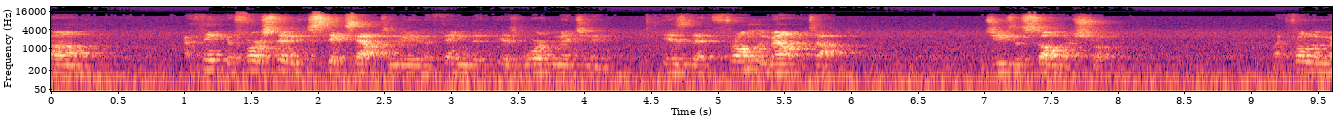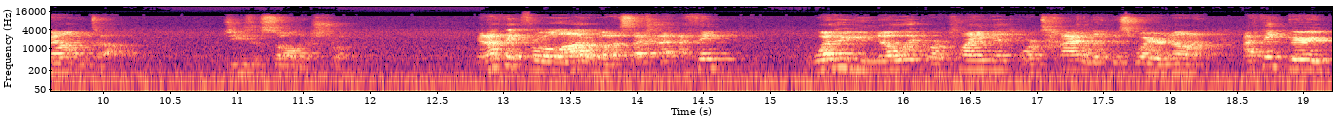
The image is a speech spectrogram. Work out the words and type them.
Um, think the first thing that sticks out to me and the thing that is worth mentioning is that from the mountaintop, Jesus saw their struggle. Like from the mountaintop, Jesus saw their struggle. And I think for a lot of us, I, I think whether you know it or claim it or title it this way or not, I think very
